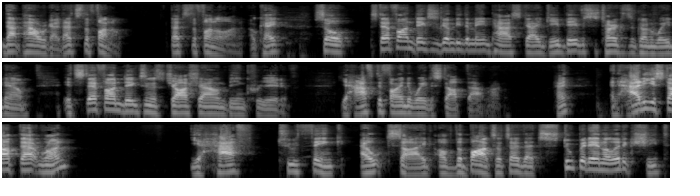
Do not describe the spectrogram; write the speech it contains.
that power guy. That's the funnel. That's the funnel on it. Okay. So Stefon Diggs is going to be the main pass guy. Gabe Davis's targets have gone way down. It's Stefon Diggs and it's Josh Allen being creative. You have to find a way to stop that run. Okay. And how do you stop that run? You have to think outside of the box, outside of that stupid analytics sheet,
